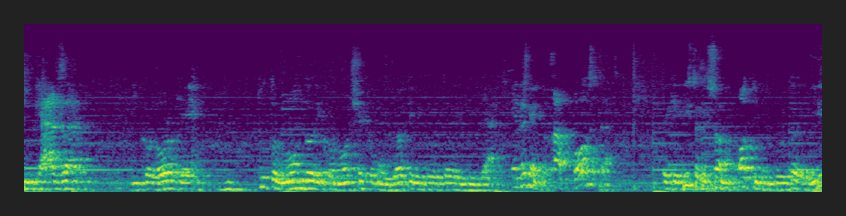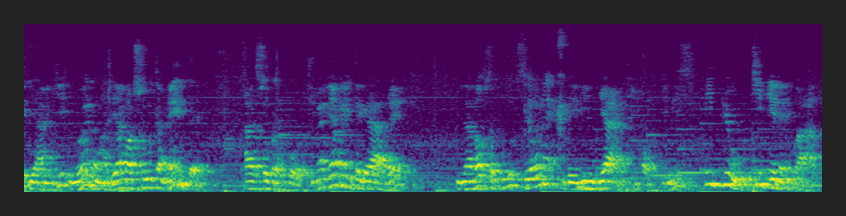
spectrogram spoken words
in casa di coloro che tutto il mondo riconosce come gli ottimi produttori di bianchi e noi abbiamo detto apposta perché visto che sono ottimi produttori di bianchi noi non andiamo assolutamente al sovrapporci, ma andiamo a integrare nella nostra produzione dei vini bianchi ottimi. In più, chi viene qua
